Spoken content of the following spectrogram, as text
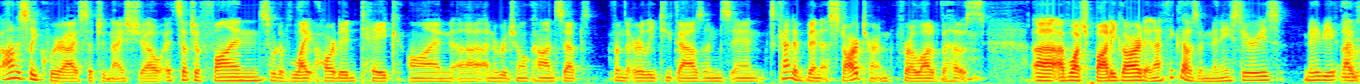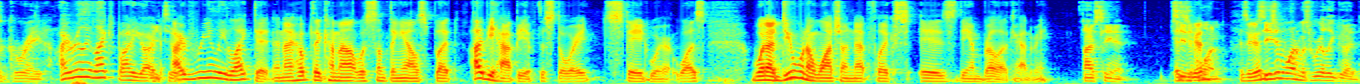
honestly Queer Eye is such a nice show. It's such a fun, sort of lighthearted take on uh, an original concept from the early 2000s, and it's kind of been a star turn for a lot of the hosts. Uh, I've watched Bodyguard, and I think that was a mini series. Maybe That I, was great. I really liked Bodyguard. I really liked it, and I hope they come out with something else. But I'd be happy if the story stayed where it was. What I do want to watch on Netflix is The Umbrella Academy. I've seen it. Is it Season good? one. Is it good? Season one was really good.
